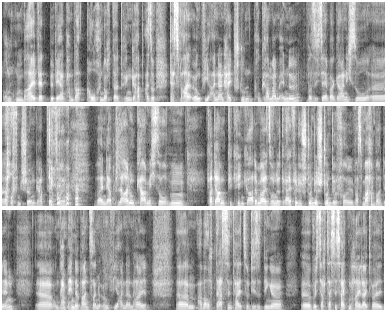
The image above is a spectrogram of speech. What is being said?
und einen Malwettbewerb haben wir auch noch da drin gehabt. Also das war irgendwie anderthalb Stunden Programm am Ende, was ich selber gar nicht so äh, auf dem Schirm gehabt hätte. Weil in der Planung kam ich so, hm, verdammt, wir kriegen gerade mal so eine Dreiviertelstunde, Stunde voll. Was machen wir denn? Äh, und am Ende waren es dann irgendwie anderthalb. Ähm, aber auch das sind halt so diese Dinge, äh, wo ich sage, das ist halt ein Highlight, weil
